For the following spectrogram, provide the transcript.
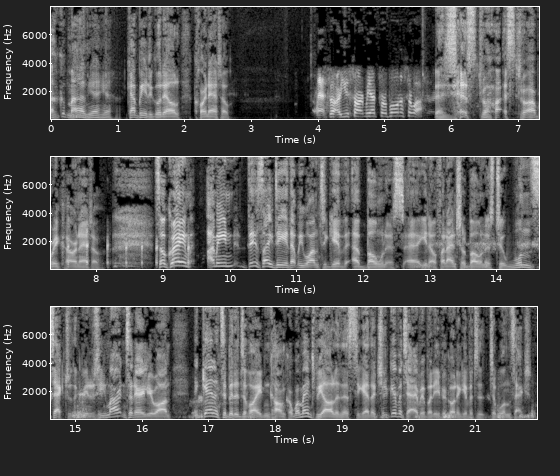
A good man, yeah, yeah. Can't beat a good old cornetto. Uh, so, are you starting me out for a bonus or what? It's a, straw, a strawberry cornetto. so, Graham, I mean, this idea that we want to give a bonus, uh, you know, financial bonus to one sector of the community. Martin said earlier on, again, it's a bit of divide and conquer. We're meant to be all in this together. Should give it to everybody if you're going to give it to, to one section.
